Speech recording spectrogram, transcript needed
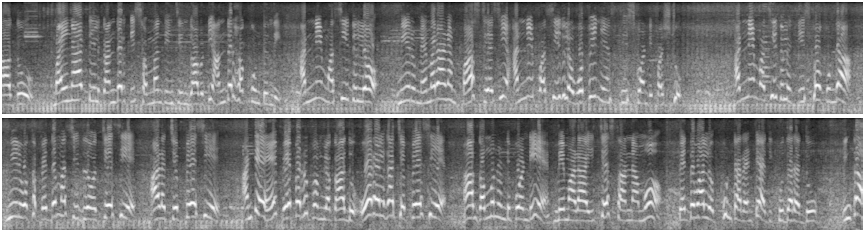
కాదు. మైనార్టీలకు అందరికీ సంబంధించింది కాబట్టి అందరి హక్కు ఉంటుంది. అన్ని మసీదుల్లో మీరు మెమరాండం పాస్ చేసి అన్ని మసీదుల ఒపీనియన్స్ తీసుకోండి ఫస్ట్. అన్ని మసీదులు తీసుకోకుండా మీరు ఒక పెద్ద మసీదులో వచ్చేసి ఆడ చెప్పేసి అంటే పేపర్ రూపంలో కాదు ఓరల్గా చెప్పేసి ఆ గమ్ము నుండిపోండి మేము అలా ఇచ్చేస్తున్నాము పెద్దవాళ్ళు ఒప్పుకుంటారంటే అది కుదరదు. ఇంకా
